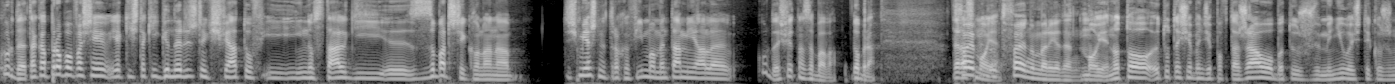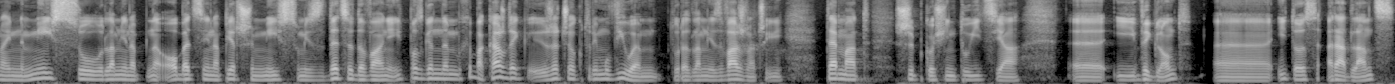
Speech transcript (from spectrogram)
kurde, tak a propos właśnie jakichś takich generycznych światów i, i nostalgii, zobaczcie Konana, śmieszny trochę film momentami, ale kurde, świetna zabawa. Dobra, teraz twoje, moje. Twoje numer jeden. Moje. No to tutaj się będzie powtarzało, bo tu już wymieniłeś tylko, że na innym miejscu. Dla mnie na, na, obecnie na pierwszym miejscu jest zdecydowanie i pod względem chyba każdej rzeczy, o której mówiłem, która dla mnie jest ważna, czyli temat, szybkość, intuicja e, i wygląd. E, I to jest Radlands.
